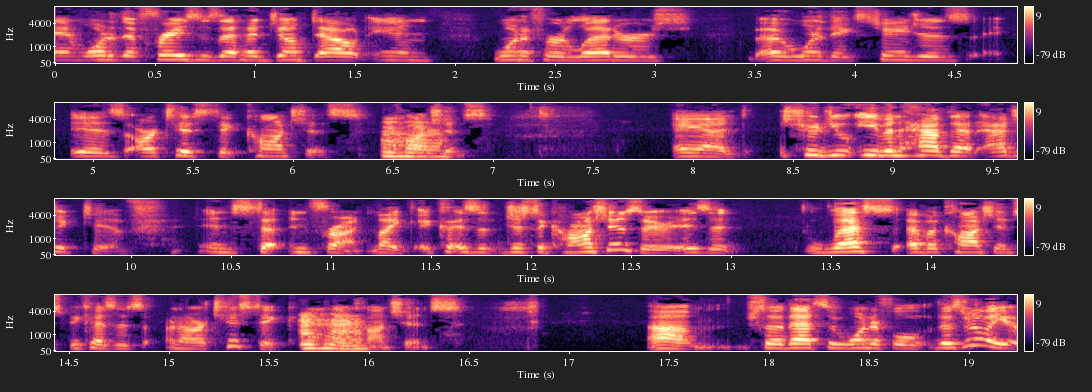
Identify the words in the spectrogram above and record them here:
and one of the phrases that had jumped out in one of her letters, uh, one of the exchanges, is artistic conscious mm-hmm. conscience. And should you even have that adjective in in front? Like, is it just a conscience, or is it less of a conscience because it's an artistic mm-hmm. conscience. Um, so that's a wonderful. There's really a,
